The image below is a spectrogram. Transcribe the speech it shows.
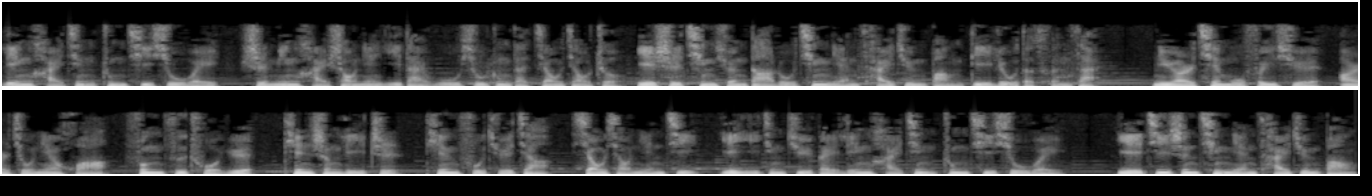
林海境中期修为，是明海少年一代武修中的佼佼者，也是清玄大陆青年才俊榜第六的存在。女儿千木飞雪，二九年华，风姿绰约，天生丽质，天赋绝佳，小小年纪也已经具备林海境中期修为。也跻身青年才俊榜，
